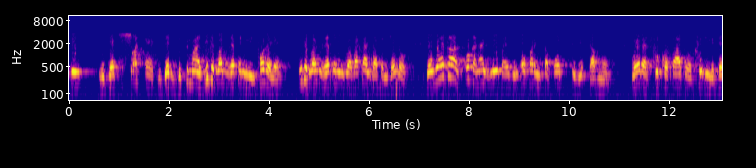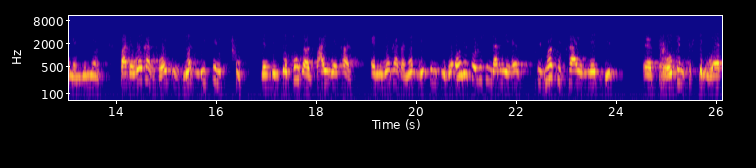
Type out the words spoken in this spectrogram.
state, we get shot at, we get victimized. Look at what is happening in Portland. Look at what is happening to Abatalibas and Kendall. The workers, organized labor, has been offering support to this government, whether through COSATU or through independent unions. But the workers' voice is not listened to. There's been proposals by workers and workers are not listened to. The only solution that we have is not to try and make this uh, broken system work,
